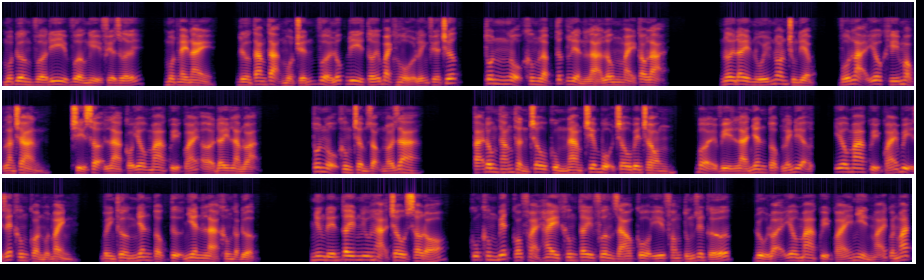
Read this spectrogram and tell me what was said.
Một đường vừa đi vừa nghỉ phía dưới, một ngày này, đường tam tạng một chuyến vừa lúc đi tới bạch hổ lĩnh phía trước, tôn ngộ không lập tức liền là lông mày cao lại. Nơi đây núi non trùng điệp, vốn lại yêu khí mọc lan tràn, chỉ sợ là có yêu ma quỷ quái ở đây làm loạn. Tôn ngộ không trầm giọng nói ra. Tại đông thắng thần châu cùng nam chiêm bộ châu bên trong, bởi vì là nhân tộc lãnh địa, yêu ma quỷ quái bị giết không còn một mảnh, bình thường nhân tộc tự nhiên là không gặp được. Nhưng đến tây mưu hạ châu sau đó cũng không biết có phải hay không tây phương giáo cố ý phóng túng duyên cớ, đủ loại yêu ma quỷ quái nhìn mãi quen mắt.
